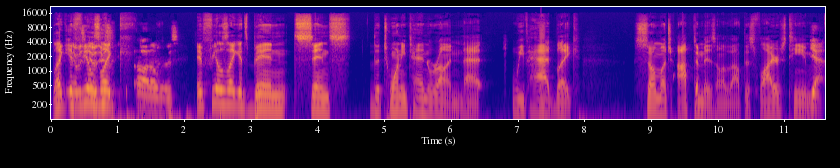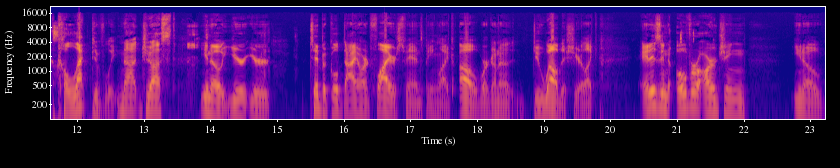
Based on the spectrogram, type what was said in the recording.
Like it, was- feels was like usually- oh they'll lose. It feels like it's been since the 2010 run that we've had like so much optimism about this Flyers team Yes. collectively, not just, you know, your your typical diehard Flyers fans being like, "Oh, we're going to do well this year." Like it is an overarching, you know,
